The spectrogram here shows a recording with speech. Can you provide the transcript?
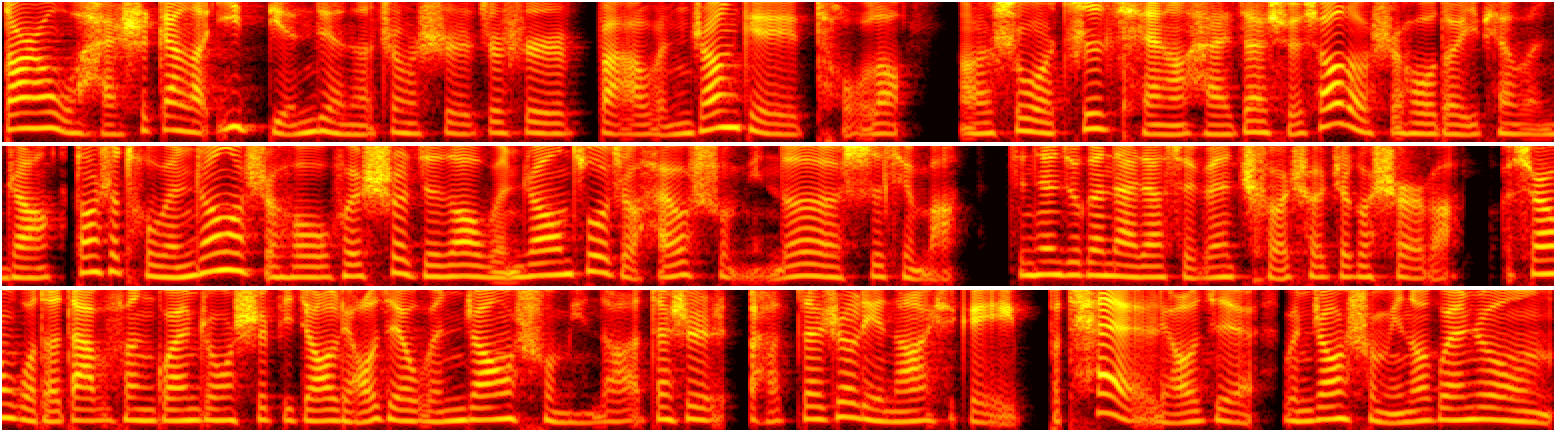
当然，我还是干了一点点的正事，就是把文章给投了。啊，是我之前还在学校的时候的一篇文章。当时投文章的时候，会涉及到文章作者还有署名的事情吧。今天就跟大家随便扯扯这个事儿吧。虽然我的大部分观众是比较了解文章署名的，但是啊，在这里呢，给不太了解文章署名的观众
